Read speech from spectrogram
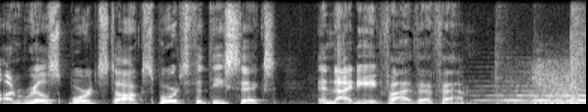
on Real Sports Talk, Sports 56 and 98.5 FM.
